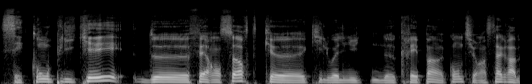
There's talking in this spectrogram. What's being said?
c'est compliqué de faire en sorte qu'il ou elle ne crée pas un compte sur Instagram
